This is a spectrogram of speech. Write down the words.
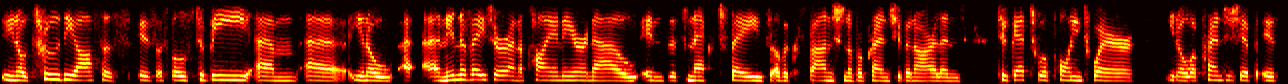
you know, through the office is, I suppose, to be, um, uh, you know, a, an innovator and a pioneer now in this next phase of expansion of apprenticeship in Ireland to get to a point where, you know, apprenticeship is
